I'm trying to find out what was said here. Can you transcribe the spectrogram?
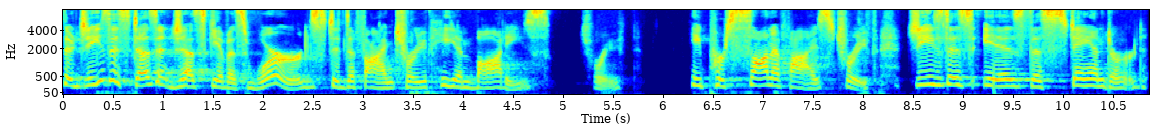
So Jesus doesn't just give us words to define truth, he embodies truth. He personifies truth. Jesus is the standard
